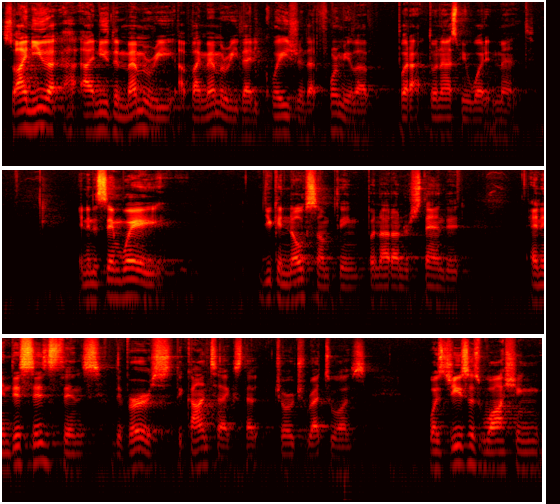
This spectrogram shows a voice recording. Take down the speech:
So I knew, I knew the memory, by memory, that equation, that formula, but don't ask me what it meant. And in the same way, you can know something but not understand it. And in this instance, the verse, the context that George read to us, was Jesus washing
